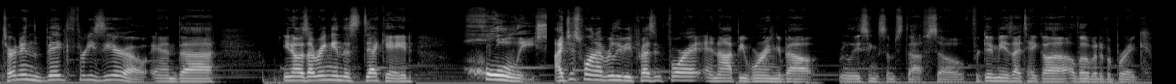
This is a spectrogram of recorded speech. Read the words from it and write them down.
Turning the big 3-0, and uh, you know, as I ring in this decade, holy sh- I just want to really be present for it and not be worrying about releasing some stuff. So forgive me as I take a, a little bit of a break.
